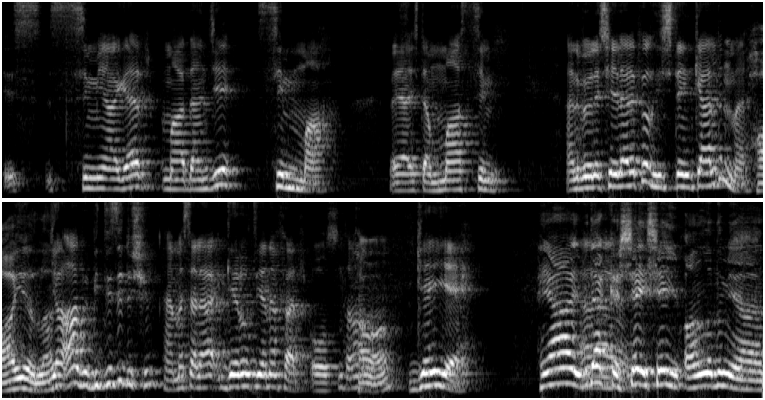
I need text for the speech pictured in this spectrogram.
e, simyager madenci Simma veya işte Masim. Hani böyle şeyler yapıyorlar. Hiç denk geldin mi? Hayır lan. Ya abi bir dizi düşün. Ha mesela Geralt Yennefer olsun tamam mı? Tamam. Geye. Ya bir dakika Aynen. şey şey anladım ya.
